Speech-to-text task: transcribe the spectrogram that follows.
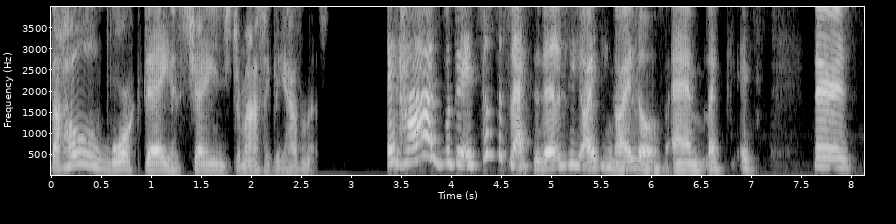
the whole work day has changed dramatically, hasn't it? It has, but it's just the flexibility I think I love. Um, like it's there's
